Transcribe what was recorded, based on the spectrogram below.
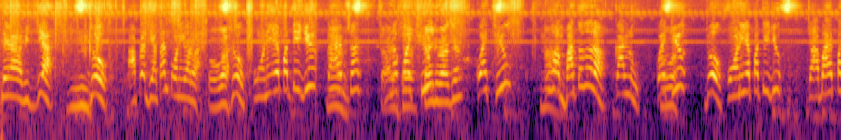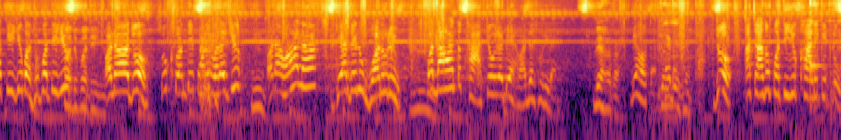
લે આ વિદ્યા જો આપણે જતા ને પોણી વાળવા જો પોણી એ પતી ગયું ટાઈમ સર અને કોઈ થયું? કોઈ થયું? હું સંભાળતો હતો ને કાલનું? કોઈ થયું? જો પોણી એ પતી ગયું ચાબા એ પતી ગયું. બધું પતી ગયું. અને જો સુખ શાંતિ પોણી ભરાઈ ગયું અને હા ને ઘેર જઈને ઊંઘવાનું રહ્યું. પણ ના હોય તો સાચો બે હવા દે છોડી બે હતા બે હતા જો આ ચાદો પતી ગયું ખાલી કેટલું.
